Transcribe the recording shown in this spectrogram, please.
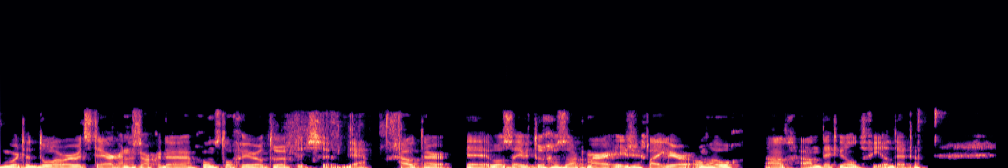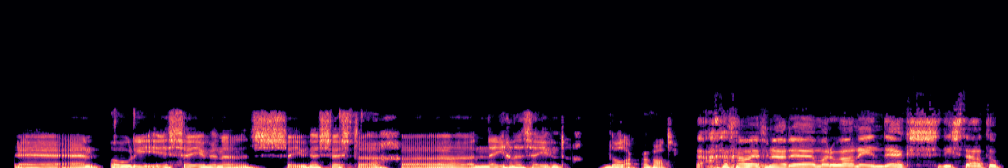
wordt de dollar weer wat sterker en dan zakken de grondstoffen weer wat terug. Dus uh, ja, goud uh, was even teruggezakt, maar is er gelijk weer omhoog aan het gaan, 1334. Uh, en olie is 67, 79 dollar per vat. Ja, gaan we even naar de marijuana-index. Die staat op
